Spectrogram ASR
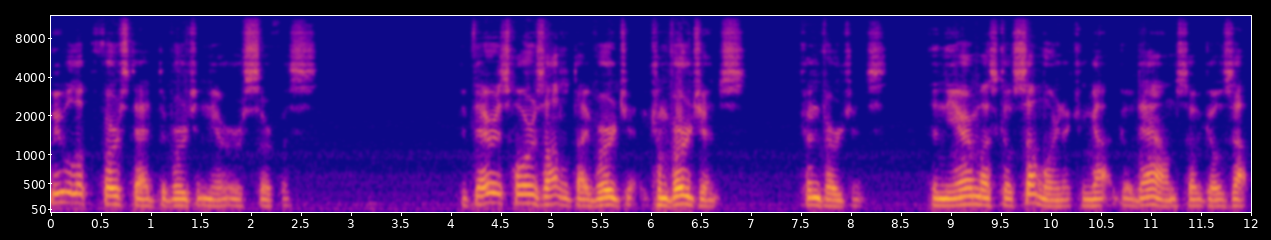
We will look first at divergent near Earth's surface. If there is horizontal convergence, convergence, then the air must go somewhere and it cannot go down, so it goes up.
